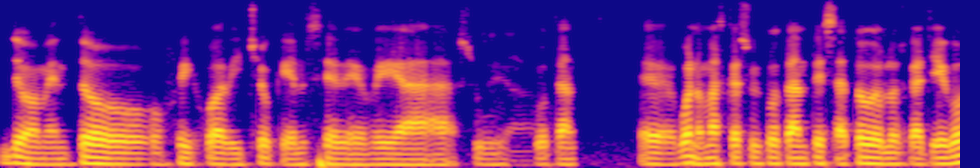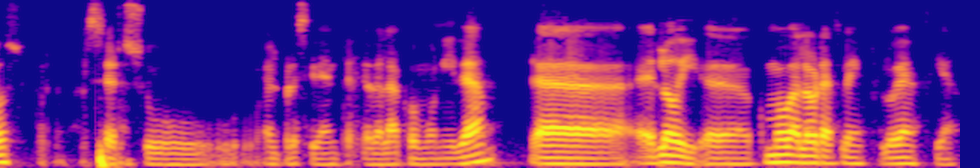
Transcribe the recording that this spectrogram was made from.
De momento Feijo ha dicho que él se debe a sus votantes eh, bueno, más que a sus votantes, a todos los gallegos, por ser su, el presidente de la comunidad. Eh, Eloy, eh, ¿cómo valoras la influencia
